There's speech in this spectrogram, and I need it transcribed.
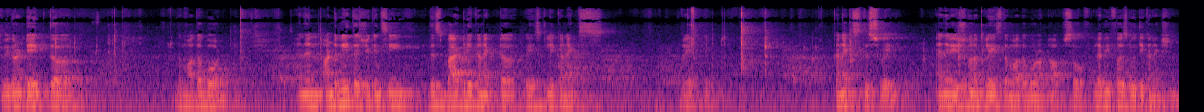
we're going to take the the motherboard and then underneath as you can see this battery connector basically connects right? It connects this way. And then you're just going to place the motherboard on top. So let me first do the connection.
